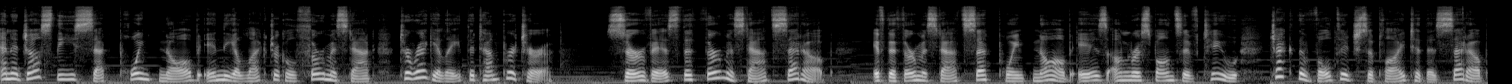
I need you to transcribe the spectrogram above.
and adjust the set point knob in the electrical thermostat to regulate the temperature. Service the thermostat setup. If the thermostat set point knob is unresponsive too, check the voltage supply to this setup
